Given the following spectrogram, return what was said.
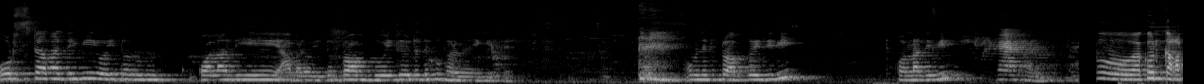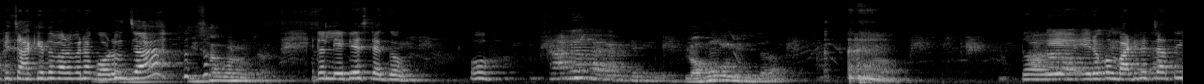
ওটসটা আবার দেখবি ওই তোর কলা দিয়ে আবার ওই তো টক দই দিয়ে ওইটাতে খুব ভালো লাগে খেতে। মধ্যে একটু টক দই দিবি কলা দিবি। ফ্যাট হয়। ও এখন কাপে চা খেতে পারবে না গরম চা? বিশাল গরম চা। এটা লেটেস্ট একদম। ও। বাটিতে লবঙ্গ তো এ- এরকম বাটিতে চা তুই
